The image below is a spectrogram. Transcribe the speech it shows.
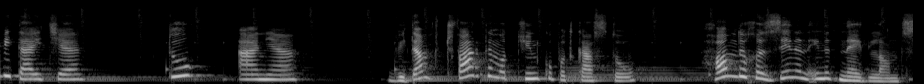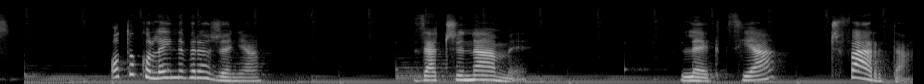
witajcie. Tu Ania. Witam w czwartym odcinku podcastu Handige zinnen in het Nederlands. Oto kolejne wyrażenia. Zaczynamy. Lekcja czwarta.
